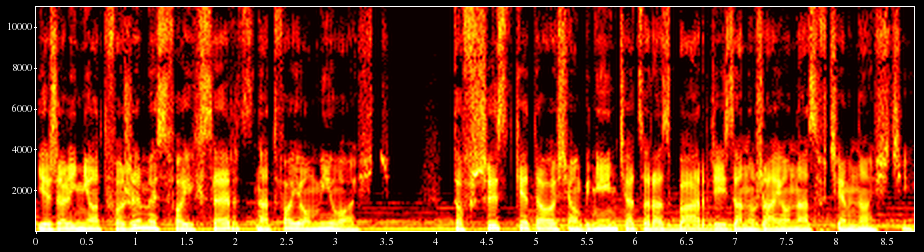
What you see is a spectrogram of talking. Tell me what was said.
Jeżeli nie otworzymy swoich serc na Twoją miłość, to wszystkie te osiągnięcia coraz bardziej zanurzają nas w ciemności,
